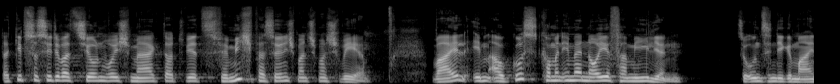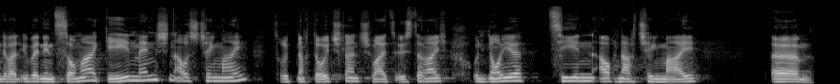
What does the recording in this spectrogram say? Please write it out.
Da gibt es so Situationen, wo ich merke, dort wird es für mich persönlich manchmal schwer. Weil im August kommen immer neue Familien zu uns in die Gemeinde, weil über den Sommer gehen Menschen aus Chiang Mai zurück nach Deutschland, Schweiz, Österreich und neue ziehen auch nach Chiang Mai, ähm,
